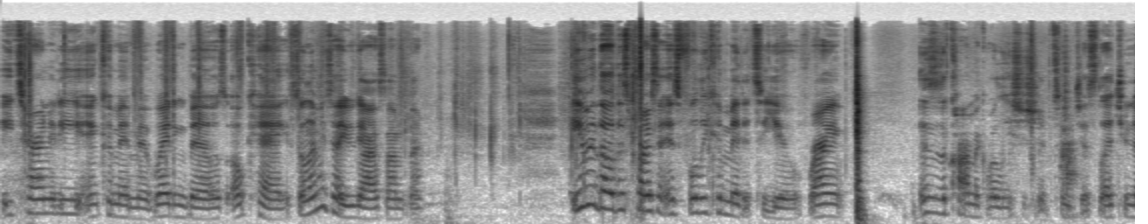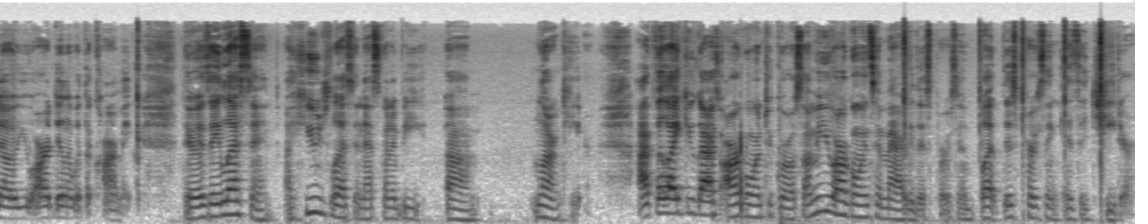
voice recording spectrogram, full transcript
eternity, and commitment. Wedding bells. Okay, so let me tell you guys something. Even though this person is fully committed to you, right? This is a karmic relationship to just let you know you are dealing with a karmic. There is a lesson, a huge lesson that's going to be um, learned here. I feel like you guys are going to grow. Some of you are going to marry this person, but this person is a cheater.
